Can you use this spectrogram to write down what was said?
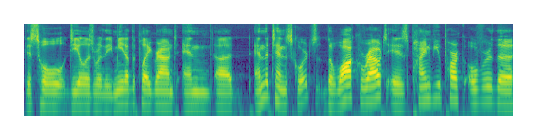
this whole deal is where they meet at the playground and uh, and the tennis courts. The walk route is Pineview Park over the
